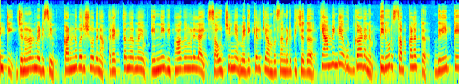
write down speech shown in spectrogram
N T general medicine കണ്ണുപരിശോധന രക്തനിർണയം എന്നീ വിഭാഗങ്ങളിലായി സൗജന്യ മെഡിക്കൽ ക്യാമ്പ് സംഘടിപ്പിച്ചത്. ക്യാമ്പിന്റെ ഉദ്ഘാടനം Tirur sub collector Dileep K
